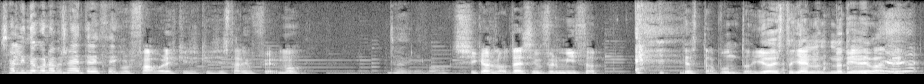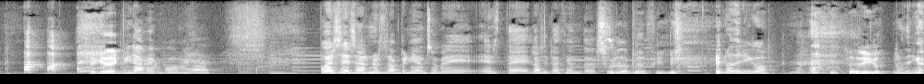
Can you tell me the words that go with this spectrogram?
saliendo con una persona de 13. Por favor, es que, es que es estar enfermo. Rodrigo. Sí, Carlota, es enfermizo. Ya está, punto. Yo esto ya no, no tiene debate. Se queda aquí. Mira, me puedo mear. Pues esa es nuestra opinión sobre este, la situación 2. Sobre la pedofilia. Rodrigo, Rodrigo, Rodrigo.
